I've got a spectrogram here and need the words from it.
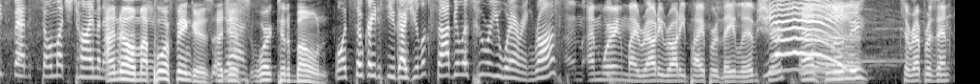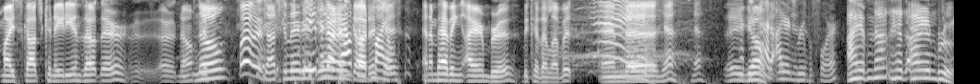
He spent so much time and effort. I know on my this. poor fingers are Yes. just worked to the bone. Well, it's so great to see you guys. You look fabulous. Who are you wearing, Ross? I'm, I'm wearing my Rowdy Roddy Piper They Live shirt Yay! Absolutely. to represent my Scotch Canadians out there. Uh, uh, no? No? Just- well, Scotch Canadian. He's yeah. kind of Scottish. yeah. And I'm having Irn-Bru because I love it. And uh, yeah, yeah. There you Have go. you had Irn-Bru before? I have not had Irn-Bru.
